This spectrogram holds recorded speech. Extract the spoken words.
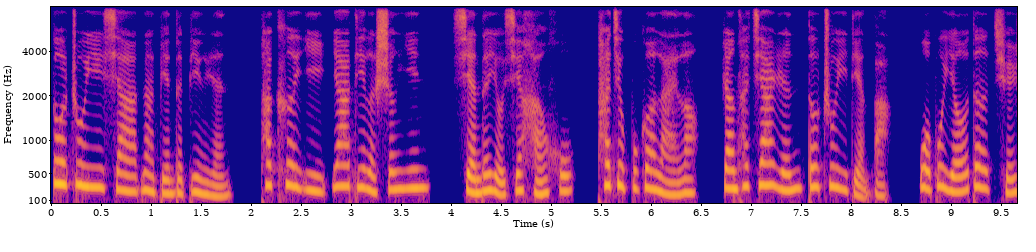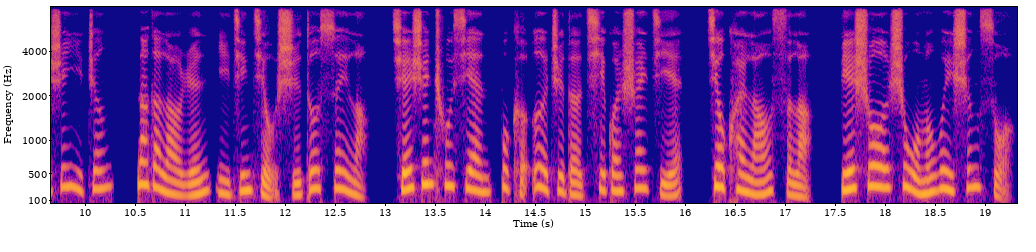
多注意下那边的病人。他刻意压低了声音，显得有些含糊。他就不过来了，让他家人都注意点吧。我不由得全身一怔。那个老人已经九十多岁了，全身出现不可遏制的器官衰竭，就快老死了。别说是我们卫生所，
